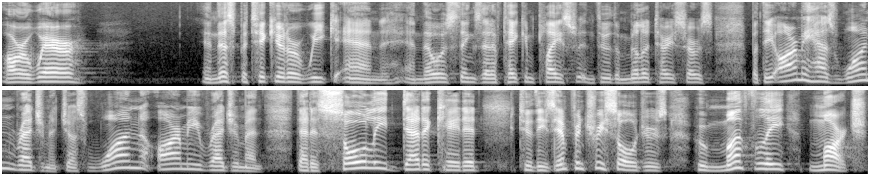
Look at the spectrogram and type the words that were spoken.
are aware, in this particular weekend and those things that have taken place in, through the military service. But the Army has one regiment, just one Army regiment, that is solely dedicated to these infantry soldiers who monthly march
